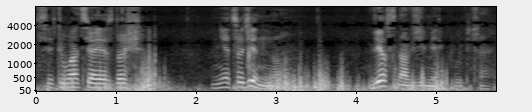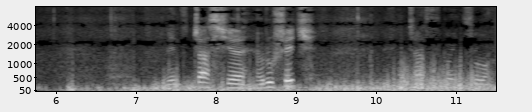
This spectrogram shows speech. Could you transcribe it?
sytuacja jest dość niecodzienna. Wiosna w zimie kurczę. Więc czas się ruszyć. Czas w końcu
